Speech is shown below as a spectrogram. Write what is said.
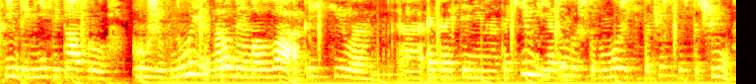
к ним применить метафору кружевное. Народная молва окрестила а, это растение именно таким, и я думаю, что вы можете почувствовать почему.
